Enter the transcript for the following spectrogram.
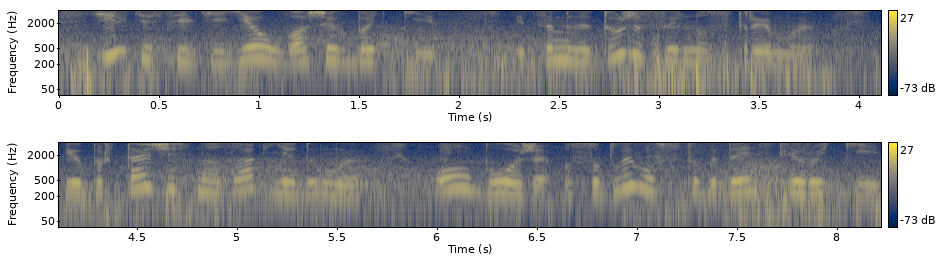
стільки, стільки є у ваших батьків. І це мене дуже сильно стримує. І обертаючись назад, я думаю, о Боже, особливо в студентські роки,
